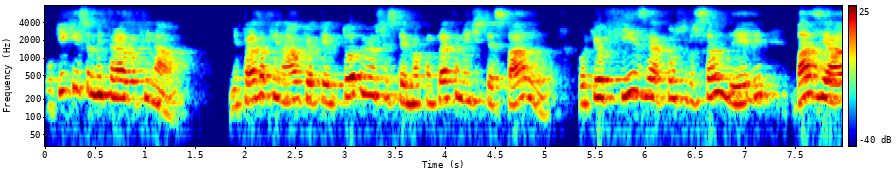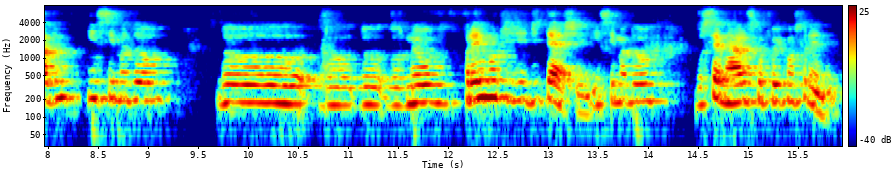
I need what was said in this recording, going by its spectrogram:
O que, que isso me traz ao final? Me traz ao final que eu tenho todo o meu sistema completamente testado, porque eu fiz a construção dele baseado em cima do, do, do, do, do meu framework de, de teste, em cima do, dos cenários que eu fui construindo.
